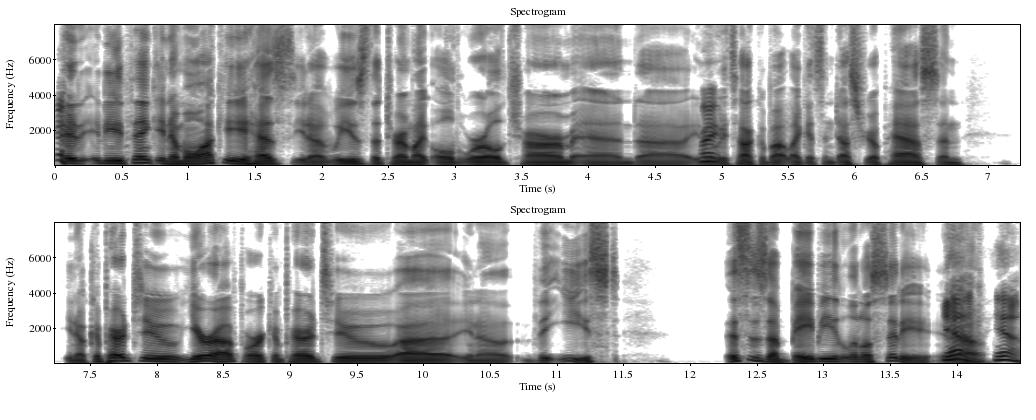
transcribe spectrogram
and, and you think, you know, Milwaukee has, you know, we use the term like old world charm and, uh, you know, we talk about like its industrial past and, you know, compared to Europe or compared to, uh, you know, the East, this is a baby little city. You Yeah, know? yeah.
